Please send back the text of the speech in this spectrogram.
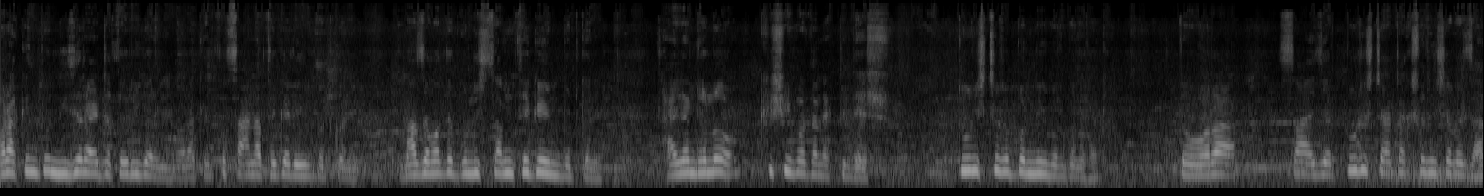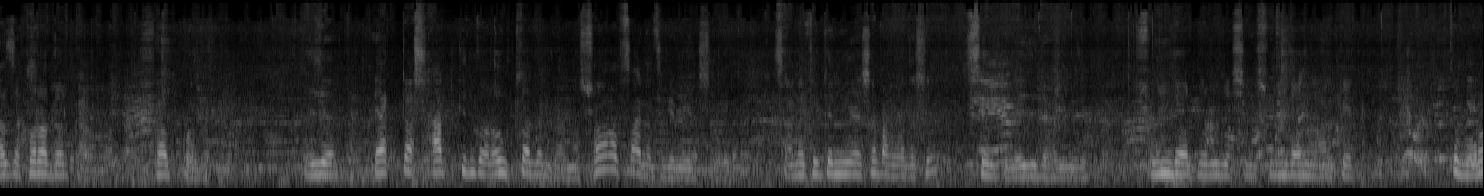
ওরা কিন্তু নিজেরা এটা তৈরি করে না ওরা কিন্তু চায়না থেকে ইম্পোর্ট করে, মাঝে মাঝে গুলিস্তান থেকে ইম্পোর্ট করে। থাইল্যান্ড হলো কৃষি প্রধান একটি দেশ। ট্যুরিস্টের উপর নির্ভর করে থাকে। তো ওরা চায় যে ট্যুরিস্ট অ্যাট্রাকশন হিসেবে যা যা করা দরকার সব করবে। এই যে একটা শার্ট কিন্তু ওরা উৎপাদন করে না, সব চায়না থেকে নিয়ে আসে চায়না থেকে নিয়ে এসে বাংলাদেশে সেল করে। এই যে দেখেন যে সুন্দর পরিবেশে, সুন্দর মার্কেট তো বড়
